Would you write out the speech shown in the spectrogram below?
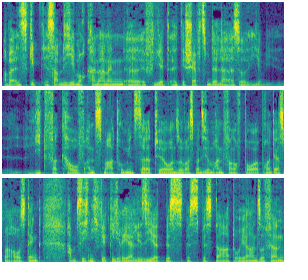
aber es gibt, es haben sich eben auch keine anderen äh, Affiliate-Geschäftsmodelle, also irgendwie Lead-Verkauf an Smart Home-Installateure und so, was man sich am Anfang auf PowerPoint erstmal ausdenkt, haben sich nicht wirklich realisiert bis, bis, bis dato. Ja, insofern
